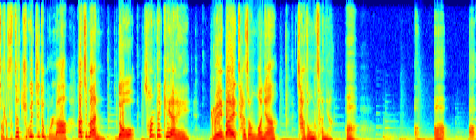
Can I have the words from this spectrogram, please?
너 진짜 죽을지도 몰라 하지만 너 선택해야 해 외발 자전거냐 자동차냐 아, 아, 아, 아,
